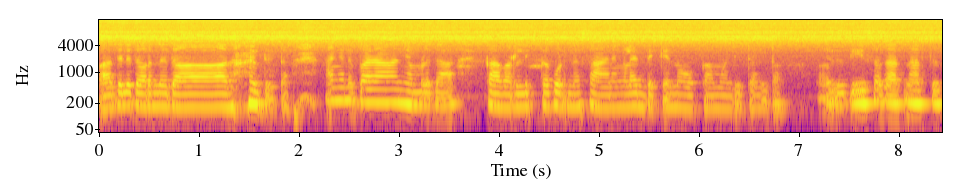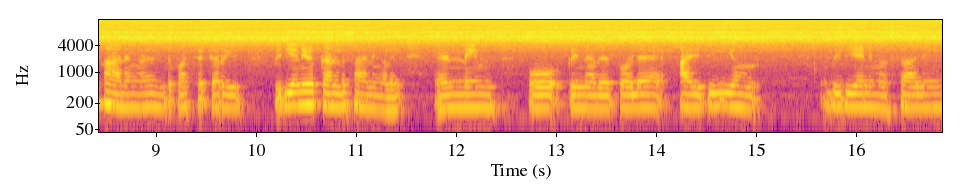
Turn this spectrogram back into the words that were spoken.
വാതിൽ തുറന്നതാന്ന് കേട്ടോ അങ്ങനെ ഇപ്പോൾ നമ്മളിതാ കവറിലൊക്കെ കൊടുക്കുന്ന സാധനങ്ങൾ എന്തൊക്കെയാണ് നോക്കാൻ വേണ്ടിയിട്ടാണ് കേട്ടോ ഒരു കേസൊക്കെ അതിനകത്ത് സാധനങ്ങളുണ്ട്. പച്ചക്കറിയും ബിരിയാണി വെക്കാനുള്ള സാധനങ്ങൾ എണ്ണയും ഓ പിന്നെ അതേപോലെ അരിയും ബിരിയാണി മസാലയും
